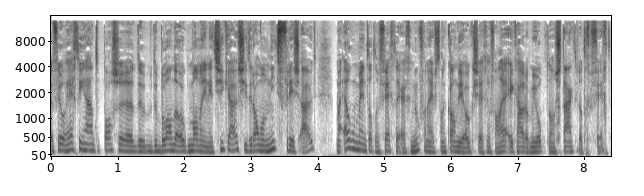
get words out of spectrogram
veel hechtingen aan te passen. De, de belanden ook mannen in het ziekenhuis. Ziet er allemaal niet fris uit. Maar elk moment dat een vechter er genoeg van heeft... dan kan hij ook zeggen van, hé, ik hou ermee op. Dan staakt hij dat gevecht.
